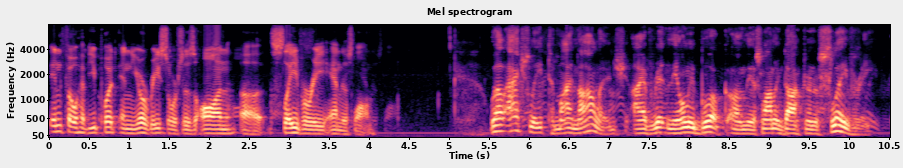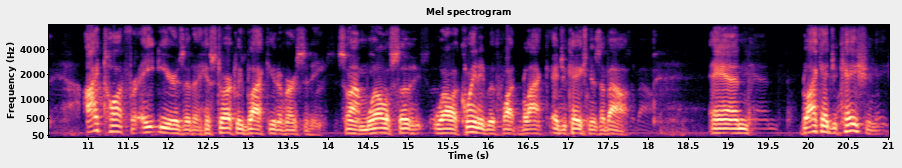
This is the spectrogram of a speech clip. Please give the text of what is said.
info have you put in your resources on uh, slavery and Islam? Well, actually, to my knowledge, I've written the only book on the Islamic doctrine of slavery. I taught for eight years at a historically black university, so I'm well, so, well acquainted with what black education is about. And black education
